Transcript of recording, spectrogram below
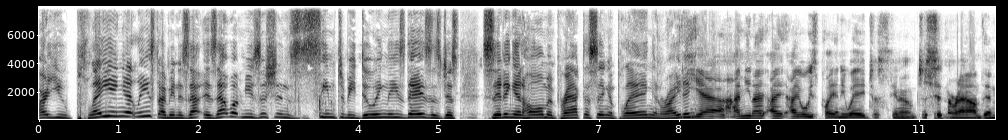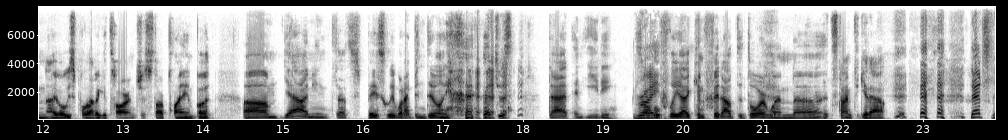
are you playing at least? I mean, is that is that what musicians seem to be doing these days? Is just sitting at home and practicing and playing and writing? Yeah, I mean, I, I, I always play anyway. Just you know, just sitting around, and I always pull out a guitar and just start playing. But um, yeah, I mean, that's basically what I've been doing. just that and eating. So right. hopefully I can fit out the door when uh, it's time to get out. That's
